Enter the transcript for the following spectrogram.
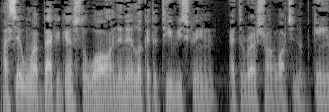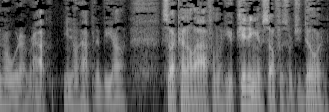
I sit with my back against the wall and then I look at the TV screen at the restaurant watching the game or whatever happened, you know, happen to be on. So I kind of laugh. I'm like, you're kidding yourself is what you're doing.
